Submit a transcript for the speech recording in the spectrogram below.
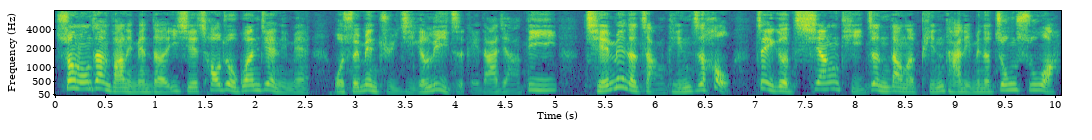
双龙战法里面的一些操作关键里面，我随便举几个例子给大家。第一，前面的涨停之后，这个箱体震荡的平台里面的中枢啊，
